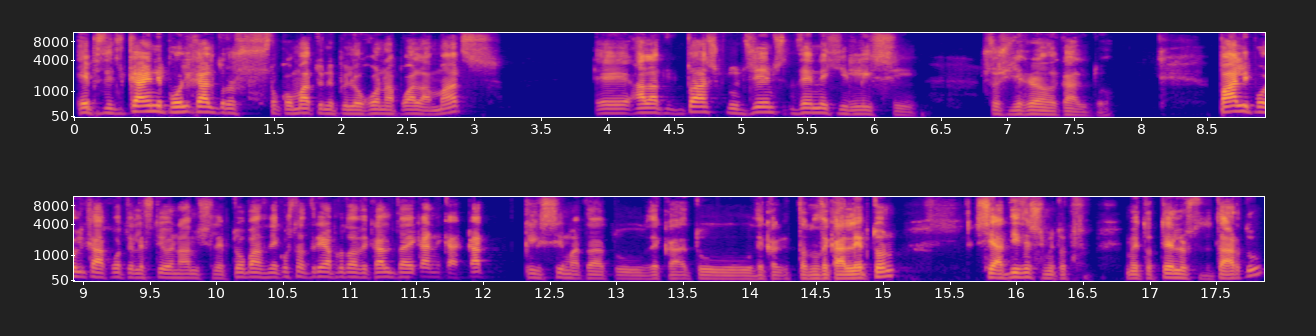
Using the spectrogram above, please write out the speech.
Επιθετικά είναι πολύ καλύτερος στο κομμάτι των επιλογών από άλλα μάτς, ε, αλλά το task του James δεν έχει λύσει στο συγκεκριμένο δεκάλεπτο. Πάλι πολύ κακό τελευταίο 1,5 λεπτό. Ο Παναθηναϊκός στα τρία πρώτα δεκάλεπτα έκανε κακά κλεισίματα του, δεκα, του, δεκα, των δεκαλέπτων σε αντίθεση με το, με το τέλος του Τετάρτου.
